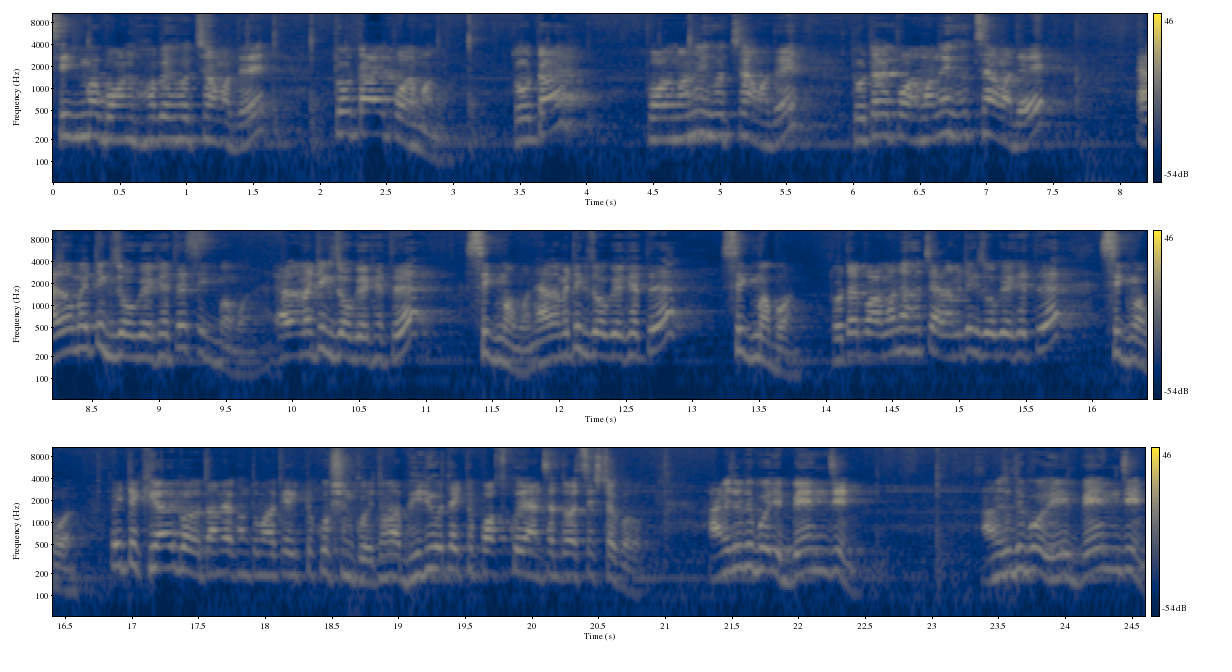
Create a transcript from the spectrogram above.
সিগমা বন্ড হবে হচ্ছে আমাদের টোটাল পরমাণু। টোটাল পরমাণুই হচ্ছে আমাদের টোটাল পরমাণুই হচ্ছে আমাদের অ্যারোমেটিক যৌগের ক্ষেত্রে সিগমা বন অ্যারোমেটিক যৌগের ক্ষেত্রে সিগমা বন অ্যারোমেটিক যৌগের ক্ষেত্রে সিগমা বন টোটাল পরমাণু হচ্ছে অ্যারোমেটিক যৌগের ক্ষেত্রে সিগমা বন তো একটু খেয়াল করো, তো আমি এখন তোমাকে একটু কোশ্চেন করি। তোমরা ভিডিওটা একটু পজ করে অ্যান্সার দেওয়ার চেষ্টা করো। আমি যদি বলি বেনজিন আমি যদি বলি বেনজিন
